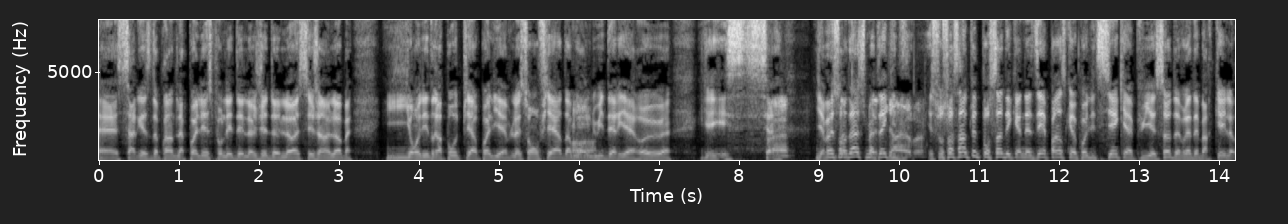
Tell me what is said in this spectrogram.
Euh, ça risque de prendre la police pour les déloger de là. Ces gens-là, ben, ils ont des drapeaux de Pierre Poliev. Ils sont fiers d'avoir lui derrière eux. il y avait un sondage ce matin qui dit 68% des Canadiens pensent qu'un politicien qui a appuyé ça devrait débarquer là.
